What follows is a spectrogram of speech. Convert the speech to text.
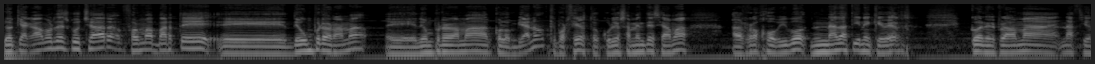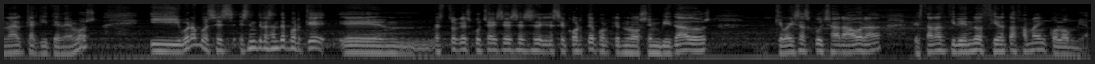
Lo que acabamos de escuchar forma parte eh, de un programa, eh, de un programa colombiano, que por cierto, curiosamente se llama Al Rojo Vivo. Nada tiene que ver con el programa nacional que aquí tenemos. Y bueno, pues es, es interesante porque eh, esto que escucháis es ese, ese corte porque los invitados que vais a escuchar ahora están adquiriendo cierta fama en Colombia.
